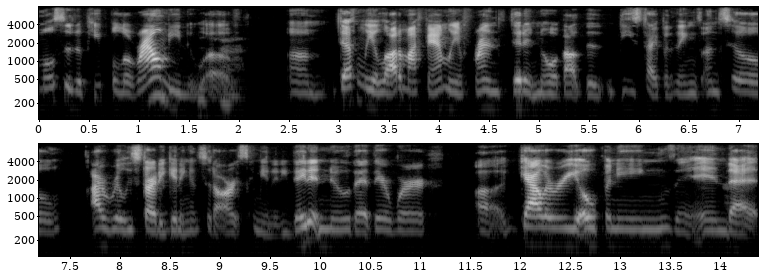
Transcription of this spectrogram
most of the people around me knew of. Mm-hmm. Um, definitely, a lot of my family and friends didn't know about the, these type of things until I really started getting into the arts community. They didn't know that there were uh, gallery openings and, and, that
